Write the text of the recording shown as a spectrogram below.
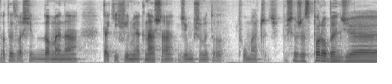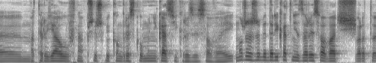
no to jest właśnie domena takich firm jak nasza, gdzie musimy to tłumaczyć. Myślę, że sporo będzie materiałów na przyszły Kongres Komunikacji Kryzysowej. Może, żeby delikatnie zarysować, warto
